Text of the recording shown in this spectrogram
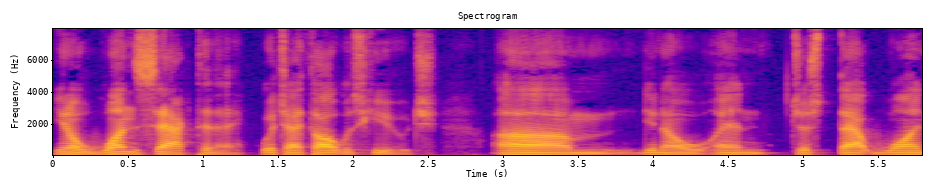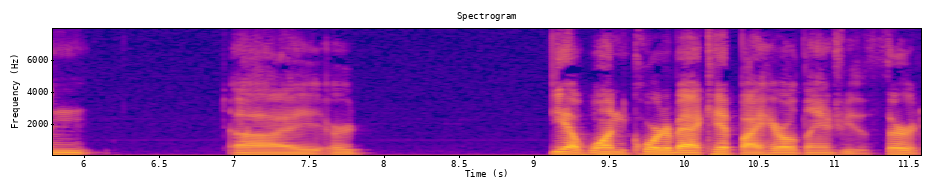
you know, one sack today, which I thought was huge. Um, you know, and just that one, uh, or yeah, one quarterback hit by Harold Landry III.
